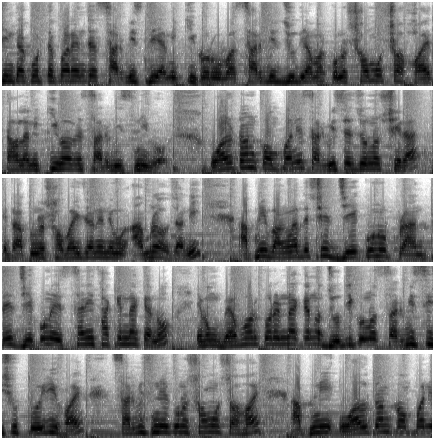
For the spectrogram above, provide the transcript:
চিন্তা করতে পারেন যে সার্ভিস দিয়ে আমি কি করব বা সার্ভিস যদি আমার কোনো সমস্যা হয় তাহলে আমি কীভাবে সার্ভিস নিব? ওয়ালটন কোম্পানি সার্ভিসের জন্য সেরা, এটা আপনারা সবাই জানেন এবং আমরাও জানি। আপনি বাংলাদেশের যে কোনো প্রান্তে, যে কোনো স্থানে থাকেন না কেন এবং ব্যবহার করেন না কেন, যদি কোনো সার্ভিস ইস্যু তৈরি হয়, সার্ভিস নিয়ে কোনো সমস্যা হয়, আপনি ওয়ালটন কোম্পানি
